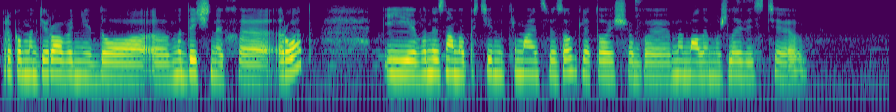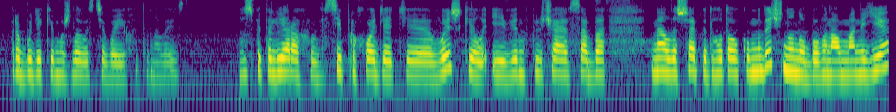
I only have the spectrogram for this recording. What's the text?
прикомандіровані до е, медичних е, рот. І вони з нами постійно тримають зв'язок для того, щоб ми мали можливість е, при будь-якій можливості виїхати на виїзд. Госпітальєрах всі проходять е, вишкіл, і він включає в себе не лише підготовку медичну, ну бо вона в мене є,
